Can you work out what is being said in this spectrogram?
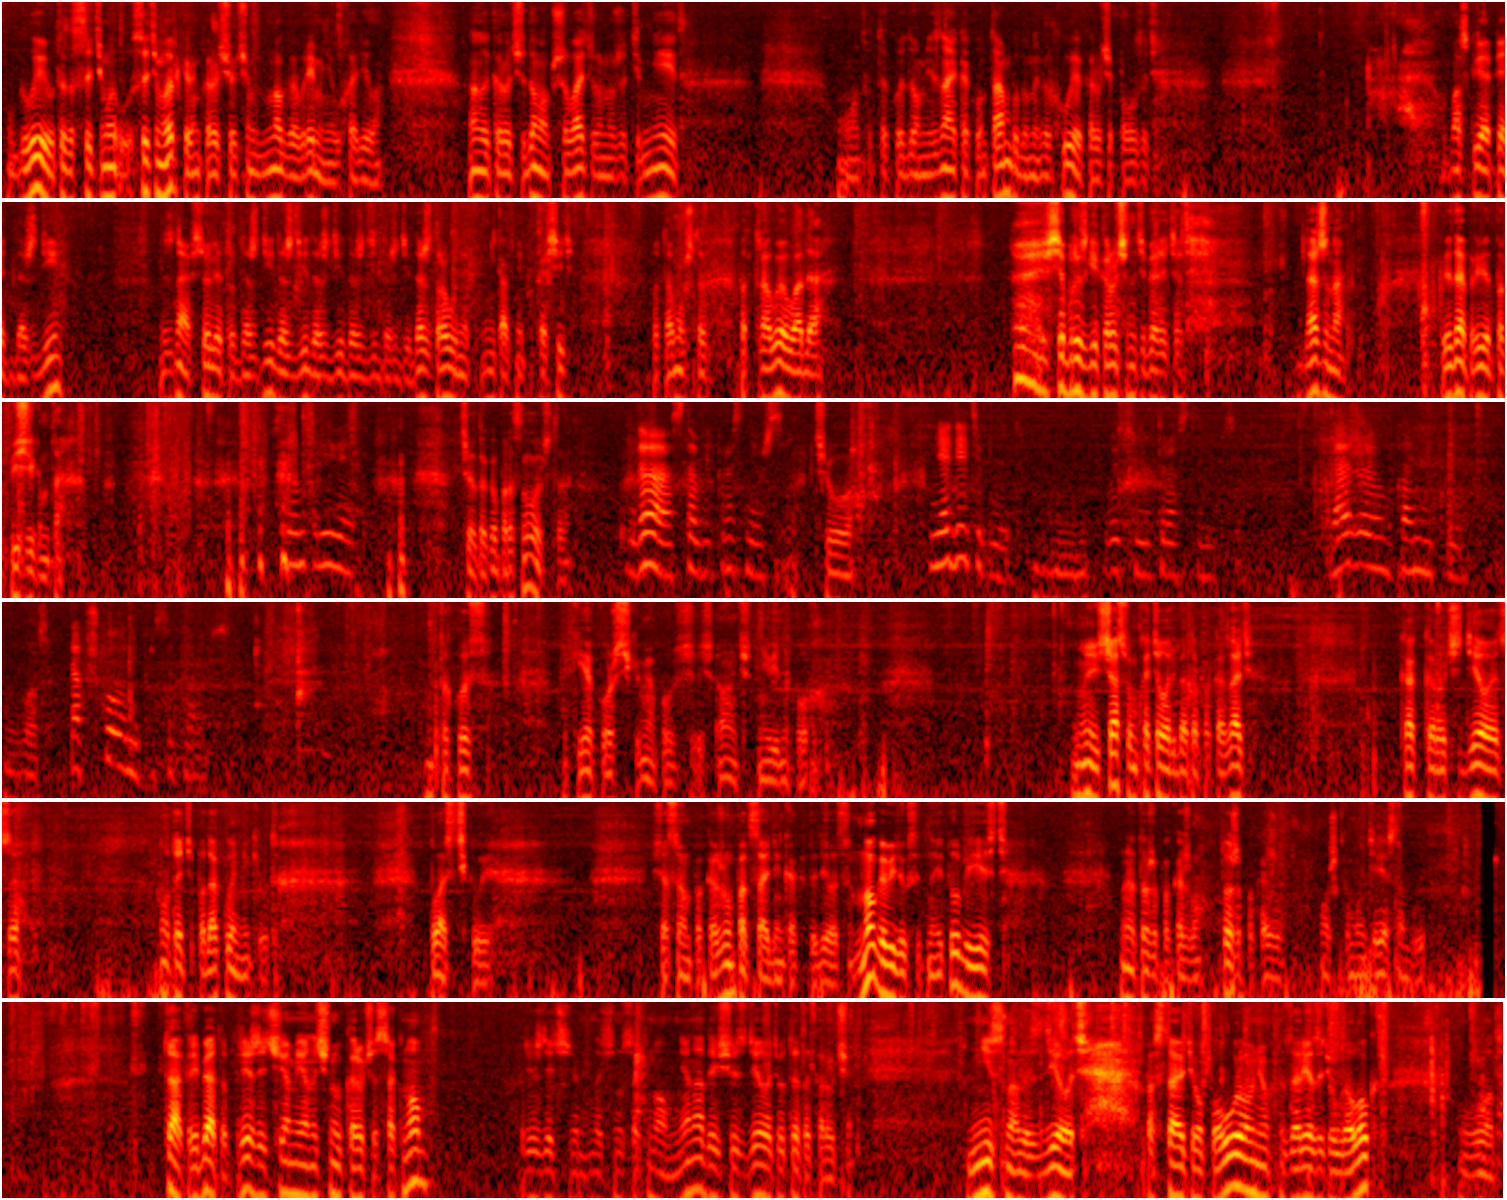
Углы. Вот это с этим, с этим эркером, короче, очень много времени уходило. Надо, короче, дом обшивать, он уже темнеет. Вот, вот такой дом. Не знаю, как он там буду, наверху я, короче, ползать. В Москве опять дожди. Не знаю, все лето дожди, дожди, дожди, дожди, дожди. Даже траву ни- никак не покосить, потому что под травой вода. Эй, все брызги, короче, на тебя летят. Да, жена? Передай привет подписчикам-то. Всем привет. Че, только проснулась, что? ли? Да, с тобой проснешься. Чего? У меня дети будут. В 8 утра встанутся. Даже в каникулы. Вот. Так в школу не просыпаюсь. Вот такой, с- такие окошечки у меня получились. А, что-то не видно плохо. Ну и сейчас вам хотел, ребята, показать, как, короче, делаются вот эти подоконники вот пластиковые. Сейчас я вам покажу подсадник, как это делается. Много видео, кстати, на ютубе есть. Ну, я тоже покажу. Тоже покажу. Может, кому интересно будет. Так, ребята, прежде чем я начну, короче, с окном, прежде чем начну с окном, мне надо еще сделать вот это, короче. Низ надо сделать, поставить его по уровню, зарезать уголок. Вот.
